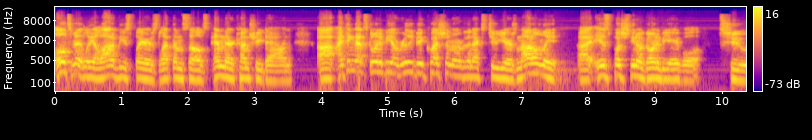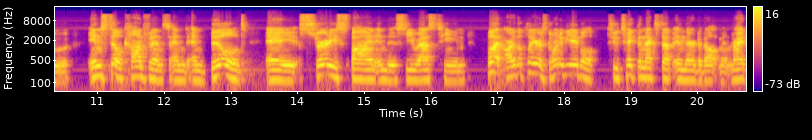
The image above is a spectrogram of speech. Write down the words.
ultimately a lot of these players let themselves and their country down. Uh, I think that's going to be a really big question over the next two years. Not only uh, is Pochettino going to be able to instill confidence and and build a sturdy spine in this U.S. team? But are the players going to be able to take the next step in their development? Right.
